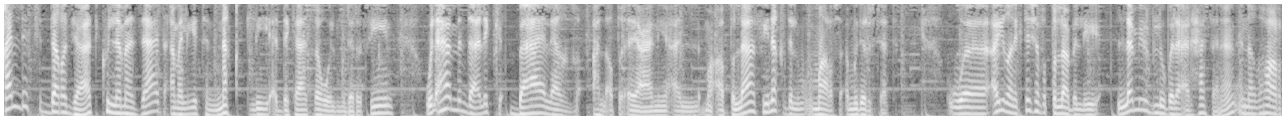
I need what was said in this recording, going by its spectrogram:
قلت الدرجات كلما زاد عملية النقد للدكاترة والمدرسين. والأهم من ذلك بالغ يعني الطلاب في نقد الممارسة المدرسات. وأيضا اكتشف الطلاب اللي لم يبلوا بلاء حسنا أن اظهار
